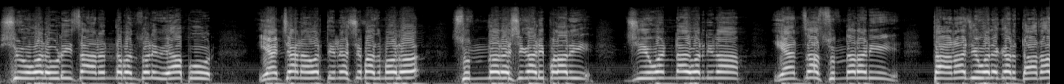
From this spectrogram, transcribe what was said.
शिवगड उडीसा आनंद बनसोडी विहापूर. यांच्या नावावर तीनशे पाच मावलं सुंदर अशी गाडी पळाली. जीवन डायव्हर निनाम यांचा सुंदर आणि तानाजी वलेकर दादा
